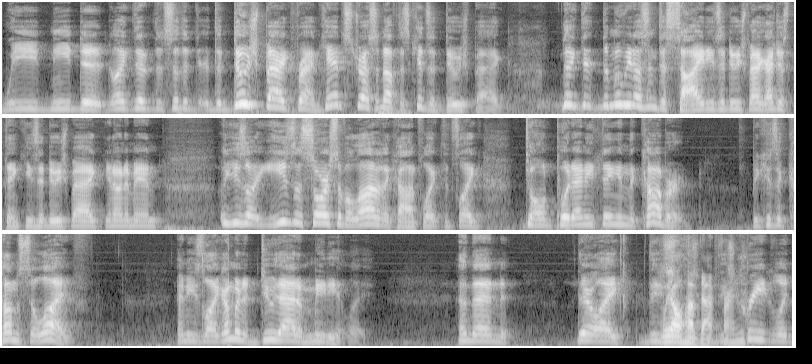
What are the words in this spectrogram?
we need to like the, the so the the douchebag friend can't stress enough this kid's a douchebag. Like the, the movie doesn't decide he's a douchebag. I just think he's a douchebag. You know what I mean? He's like he's the source of a lot of the conflict. It's like don't put anything in the cupboard because it comes to life. And he's like, I'm gonna do that immediately. And then they're like, these, We all have that these friend. cre- like,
